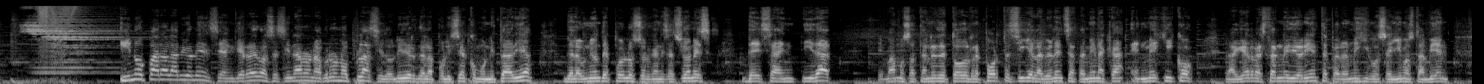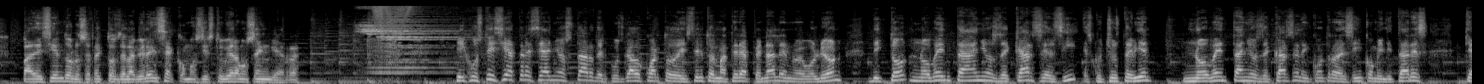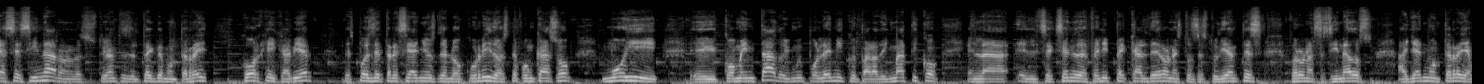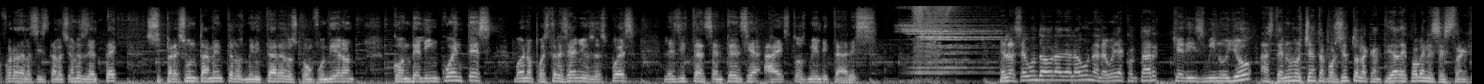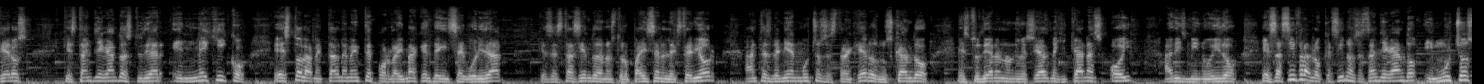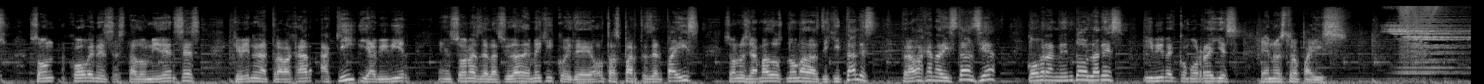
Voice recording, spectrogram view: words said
Y no para la violencia. En Guerrero asesinaron a Bruno Plácido, líder de la Policía Comunitaria de la Unión de Pueblos y Organizaciones de esa entidad. Eh, vamos a tener de todo el reporte. Sigue la violencia también acá en México. La guerra está en Medio Oriente, pero en México seguimos también padeciendo los efectos de la violencia como si estuviéramos en guerra. Y justicia, 13 años tarde, el juzgado cuarto de distrito en materia penal en Nuevo León dictó 90 años de cárcel, sí, escuchó usted bien, 90 años de cárcel en contra de cinco militares que asesinaron a los estudiantes del TEC de Monterrey, Jorge y Javier, después de 13 años de lo ocurrido. Este fue un caso muy eh, comentado y muy polémico y paradigmático en la, el sexenio de Felipe Calderón. Estos estudiantes fueron asesinados allá en Monterrey, afuera de las instalaciones del TEC. Presuntamente los militares los confundieron con delincuentes bueno, pues 13 años después les dictan sentencia a estos militares. En la segunda hora de la una le voy a contar que disminuyó hasta en un 80% la cantidad de jóvenes extranjeros que están llegando a estudiar en México. Esto lamentablemente por la imagen de inseguridad que se está haciendo de nuestro país en el exterior. Antes venían muchos extranjeros buscando estudiar en universidades mexicanas. Hoy ha disminuido esa cifra. Lo que sí nos están llegando y muchos son jóvenes estadounidenses que vienen a trabajar aquí y a vivir en zonas de la Ciudad de México y de otras partes del país. Son los llamados nómadas digitales. Trabajan a distancia, cobran en dólares y viven como reyes en nuestro país.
